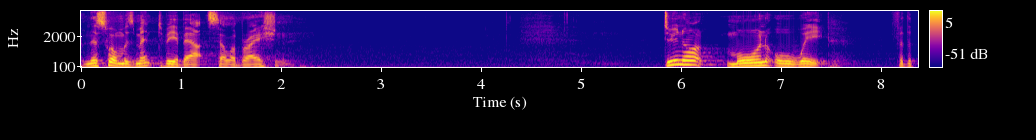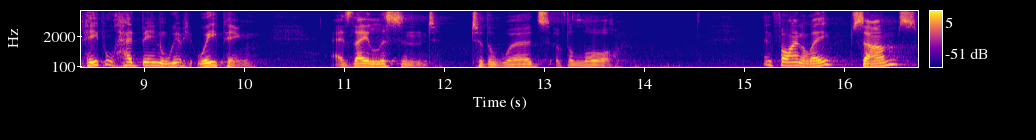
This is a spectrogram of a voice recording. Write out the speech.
And this one was meant to be about celebration. Do not mourn or weep, for the people had been weeping as they listened to the words of the law. And finally, Psalms.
